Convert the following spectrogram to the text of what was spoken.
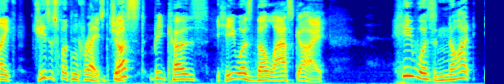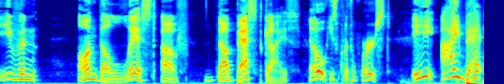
Like jesus fucking christ Just because he was the last guy, he was not even on the list of the best guys. no he's one of the worst He, I bet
